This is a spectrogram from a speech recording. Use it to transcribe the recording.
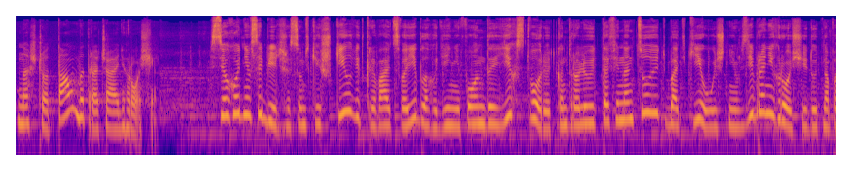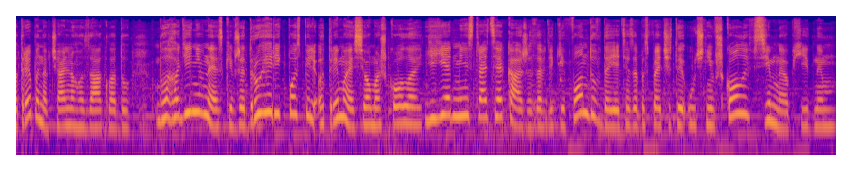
на що там витрачають гроші. Сьогодні все більше сумських шкіл відкривають свої благодійні фонди. Їх створюють, контролюють та фінансують батьки учнів. Зібрані гроші йдуть на потреби навчального закладу. Благодійні внески вже другий рік поспіль отримує сьома школа. Її адміністрація каже, завдяки фонду вдається забезпечити учнів школи всім необхідним.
